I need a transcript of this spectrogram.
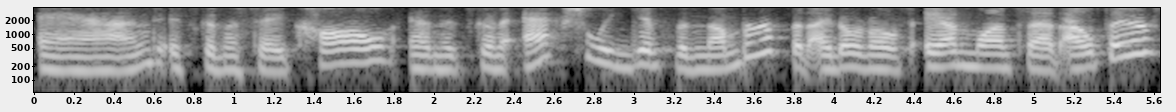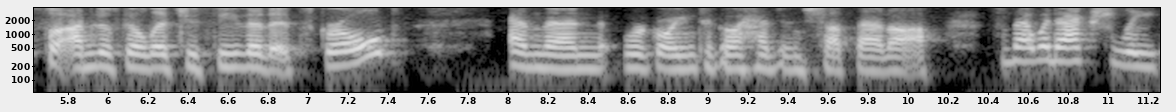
And it's going to say call, and it's going to actually give the number, but I don't know if Ann wants that out there. So I'm just going to let you see that it scrolled. And then we're going to go ahead and shut that off. So that would actually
